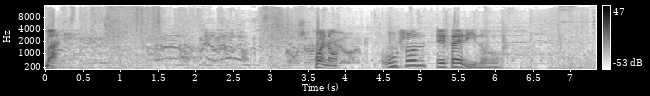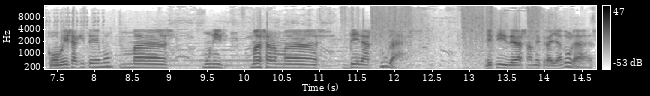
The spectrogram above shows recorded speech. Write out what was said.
Vale. Bueno, Urson está herido. Como veis aquí tenemos más más armas de las duras. Es decir, de las ametralladoras.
